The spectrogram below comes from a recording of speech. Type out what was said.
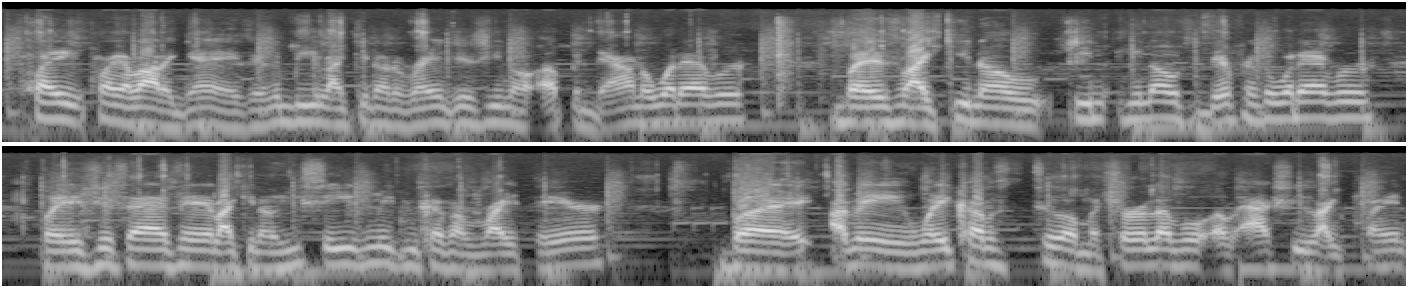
play play a lot of games, and it'd be like you know the ranges, you know, up and down or whatever. But it's like you know he he knows the difference or whatever. But it's just as in like you know he sees me because I'm right there. But I mean, when it comes to a mature level of actually like playing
